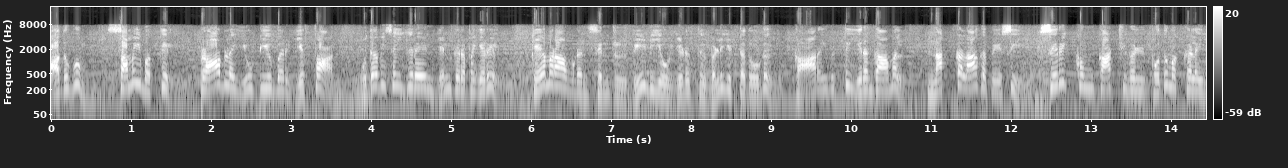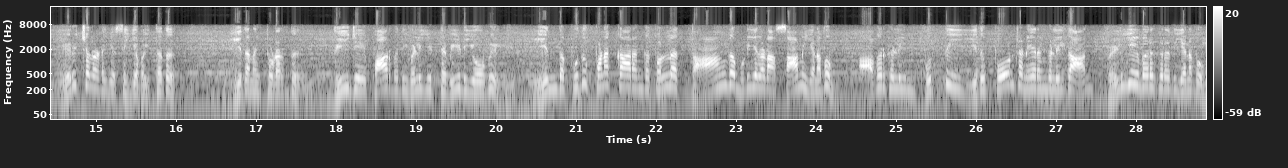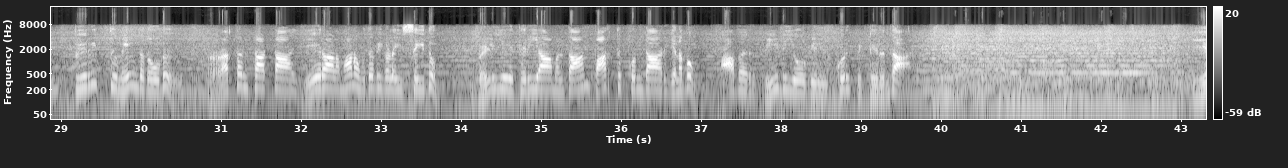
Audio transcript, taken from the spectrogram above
அதுவும் சமீபத்தில் பிராப்ள யூடியூபர் இர்ஃபான் உதவி செய்கிறேன் என்கிற பெயரில் கேமராவுடன் சென்று வீடியோ எடுத்து வெளியிட்டதோடு காரை விட்டு இறங்காமல் நக்கலாக பேசி சிரிக்கும் காட்சிகள் பொதுமக்களை எரிச்சலடைய செய்ய வைத்தது. இதனைத் தொடர்ந்து விஜே பார்வதி வெளியிட்ட வீடியோவில் இந்த புது பணக்காரங்க தொல்ல தாங்க முடியலடா சாமி எனவும் அவர்களின் புத்தி இது போன்ற நேரங்களில்தான் வெளியே வருகிறது எனவும் பிரித்து மேய்ந்ததோடு ரத்தன் டாட்டா ஏராளமான உதவிகளை செய்தும் வெளியே தெரியாமல் தான் பார்த்து கொண்டார் எனவும் அவர் வீடியோவில் குறிப்பிட்டிருந்தார்.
